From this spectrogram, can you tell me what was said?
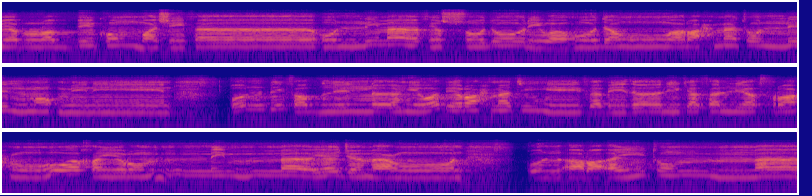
من ربكم وشفاء لما في الصدور وهدى ورحمة للمؤمنين. قل بفضل الله وبرحمته فبذلك فليفرحوا هو خير مما يجمعون. قل أرأيتم ما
